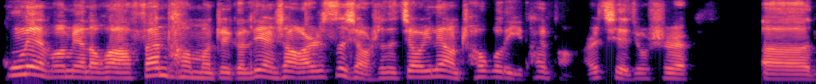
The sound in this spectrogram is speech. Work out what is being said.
公链方面的话，Phantom 这个链上二十四小时的交易量超过了以太坊，而且就是呃，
